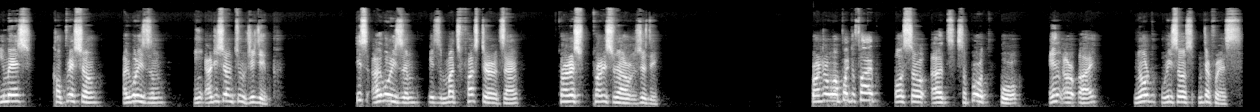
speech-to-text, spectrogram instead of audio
image compression algorithm in addition to gzip. This algorithm is much faster than traditional gzip. Version 1.5 also adds support for NRI, Node Resource Interface.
